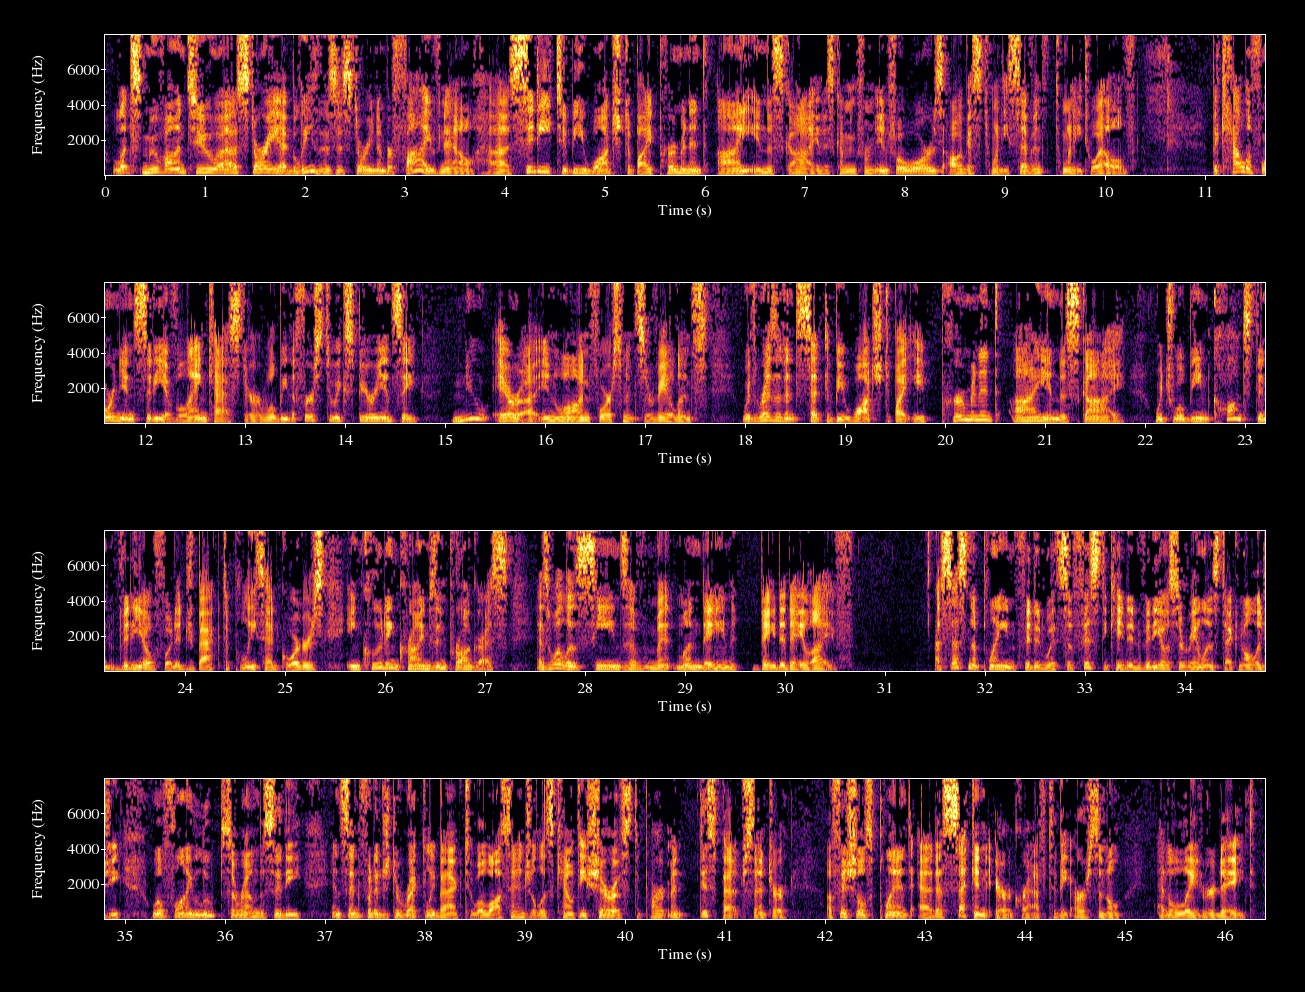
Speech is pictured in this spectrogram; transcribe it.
Let's move on to a story. I believe this is story number five now. Uh, city to be watched by permanent eye in the sky. This coming from Infowars, August 27th, 2012. The Californian city of Lancaster will be the first to experience a new era in law enforcement surveillance, with residents set to be watched by a permanent eye in the sky, which will beam constant video footage back to police headquarters, including crimes in progress, as well as scenes of mundane day to day life. A Cessna plane fitted with sophisticated video surveillance technology will fly loops around the city and send footage directly back to a Los Angeles County Sheriff's Department dispatch center. Officials plan to add a second aircraft to the arsenal at a later date.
